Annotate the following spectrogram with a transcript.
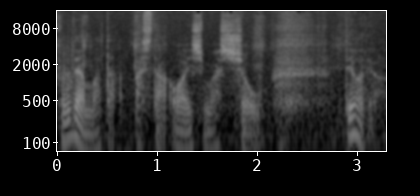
それではまた明日お会いしましょう。ではでは。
